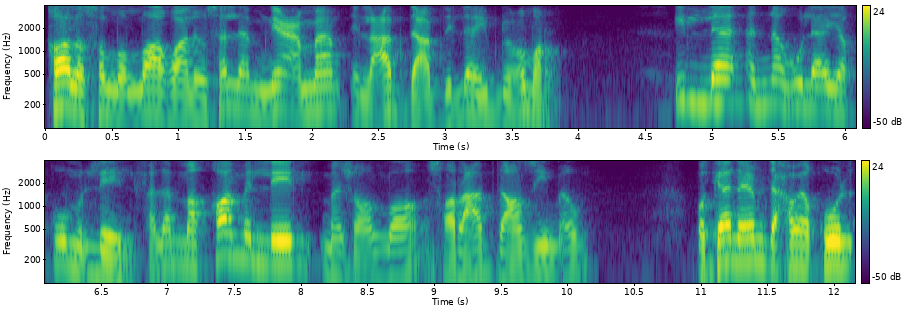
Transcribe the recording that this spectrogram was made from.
قال صلى الله عليه وسلم نعم العبد عبد الله بن عمر إلا أنه لا يقوم الليل. فلما قام الليل ما شاء الله صار عبد عظيم أوي. وكان يمدح ويقول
